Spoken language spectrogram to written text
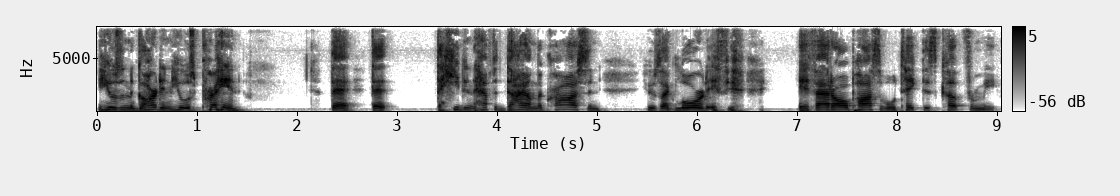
He was in the garden, he was praying that that that he didn't have to die on the cross and he was like, "Lord, if you, if at all possible, take this cup from me.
